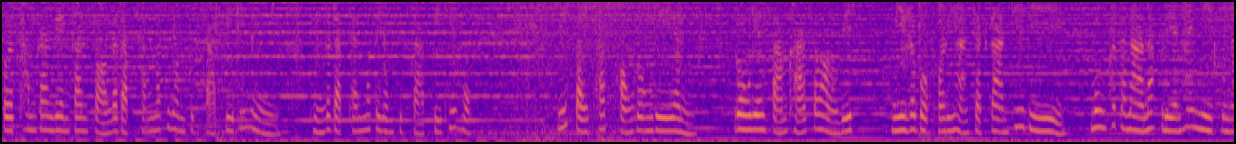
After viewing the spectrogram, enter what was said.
เปิดทำการเรียนการสอนระดับชั้นมัธยมศึกษาปีที่ 1 ถึงระดับชั้นมัธยมศึกษาปีที่ 6 วิสัยทัศน์ของโรงเรียน โรงเรียนสามขาสว่างวิทย์ มีระบบบริหารจัดการที่ดี มุ่งพัฒนานักเรียนให้มีคุณ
